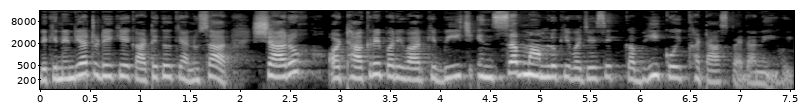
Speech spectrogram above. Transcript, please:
लेकिन इंडिया टुडे के एक आर्टिकल के अनुसार शाहरुख और ठाकरे परिवार के बीच इन सब मामलों की वजह से कभी कोई खटास पैदा नहीं हुई।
